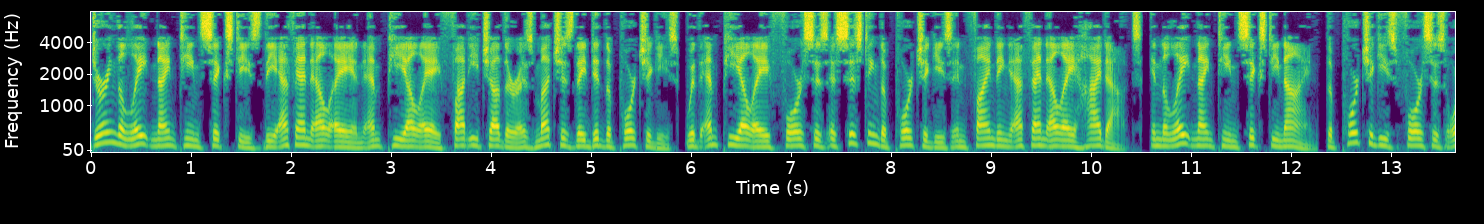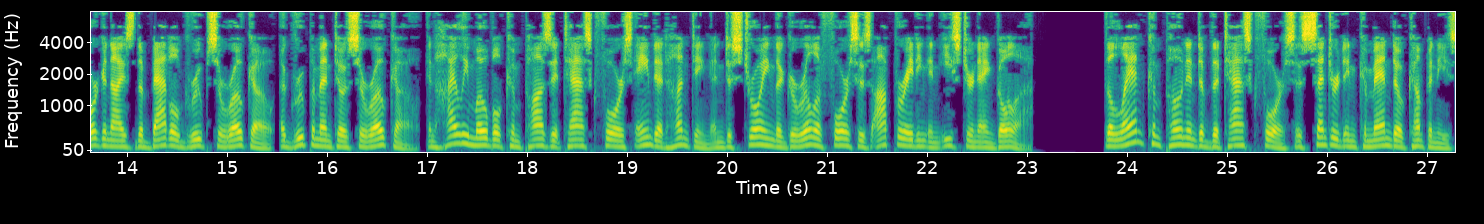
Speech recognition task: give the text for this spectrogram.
During the late 1960s the FNLA and MPLA fought each other as much as they did the Portuguese, with MPLA forces assisting the Portuguese in finding FNLA hideouts. In the late 1969, the Portuguese forces organized the Battle Group Sirocco, Agrupamento Sirocco, an highly mobile composite task force aimed at hunting and destroying the guerrilla forces operating in eastern Angola. The land component of the task force is centered in commando companies,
